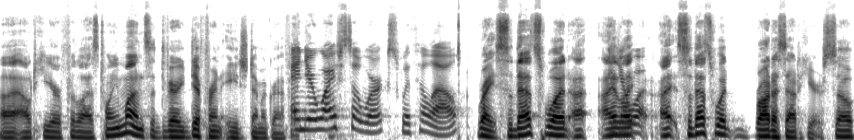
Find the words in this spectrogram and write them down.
uh, out here for the last 20 months, a very different age demographic. and your wife still works with Hillel. Right. So that's what I, I like. I, so that's what brought us out here. So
